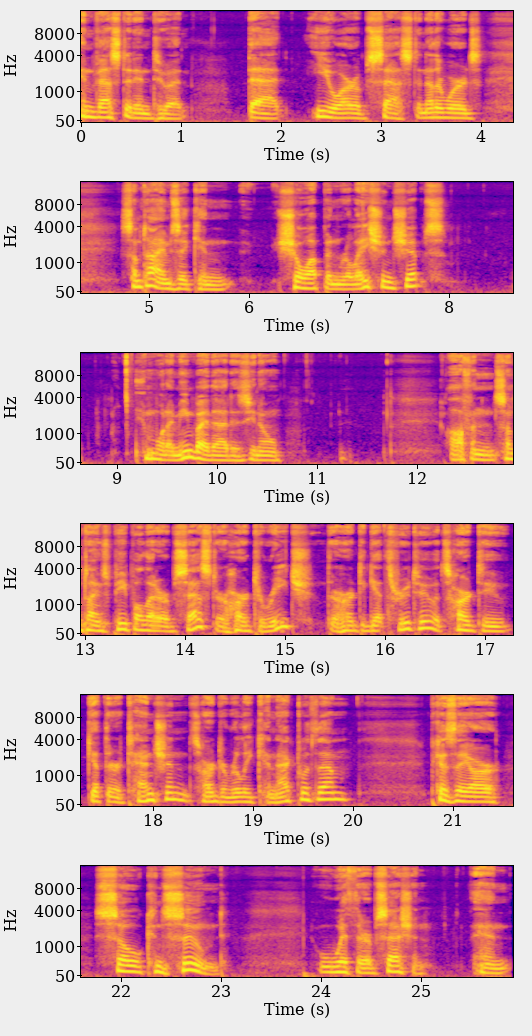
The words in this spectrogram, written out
invested into it that you are obsessed. In other words, sometimes it can show up in relationships. And what I mean by that is, you know, often sometimes people that are obsessed are hard to reach, they're hard to get through to, it's hard to get their attention, it's hard to really connect with them because they are so consumed with their obsession. And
